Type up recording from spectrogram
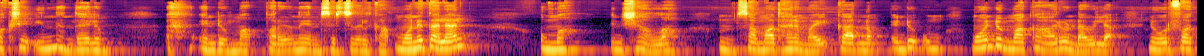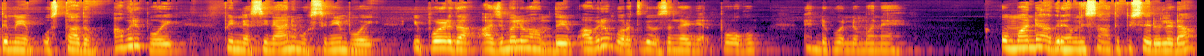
പക്ഷേ ഇന്ന് എന്തായാലും എന്റെ ഉമ്മ പറയുന്നതനുസരിച്ച് നിൽക്കാം. മോനെ തലാൽ. ഉമ്മ ഇൻഷാ അല്ലാ സമാധാനമായി. കാരണം എന്റെ ഉം മോന്റെ ഉമ്മാക്ക് ആരും ഉണ്ടാവില്ല. നൂർ ഫാത്തിമയും ഉസ്താദും അവർ പോയി. പിന്നെ സിനാനും ഉസ്സിനെയും പോയി. ഇപ്പോഴിതാ അജ്മലും ഹംദയും അവരും കുറച്ച് ദിവസം കഴിഞ്ഞാൽ പോകും. എന്റെ പൊന്നുമോനെ ഉമ്മാന്റെ ആഗ്രഹം നീ സാധിപ്പിച്ചു തരൂലടാ.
